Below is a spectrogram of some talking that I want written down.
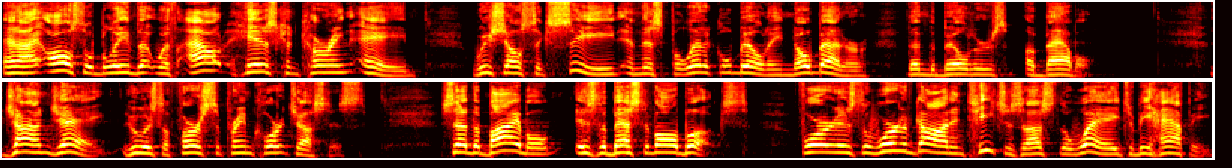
and I also believe that without his concurring aid, we shall succeed in this political building no better than the builders of Babel. John Jay, who was the first Supreme Court justice, said the Bible is the best of all books, for it is the Word of God and teaches us the way to be happy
